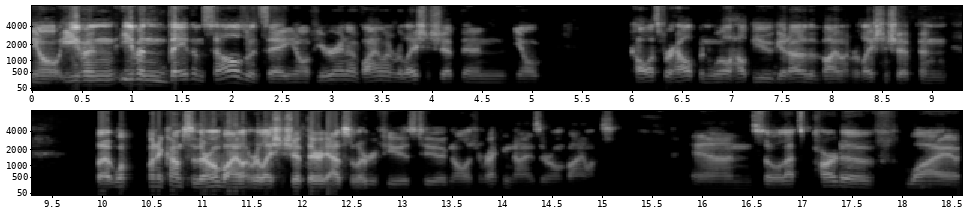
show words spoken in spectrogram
you know, even even they themselves would say, you know, if you're in a violent relationship, then you know, call us for help, and we'll help you get out of the violent relationship. And but when it comes to their own violent relationship, they absolutely refuse to acknowledge and recognize their own violence. And so that's part of why I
